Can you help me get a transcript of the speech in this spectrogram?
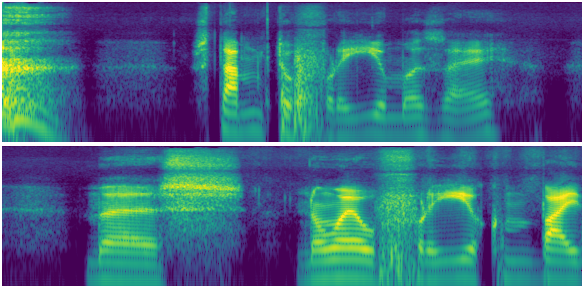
Está muito frio, mas é. Mas não é o frio que, me vai,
